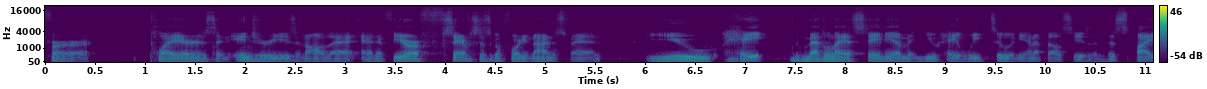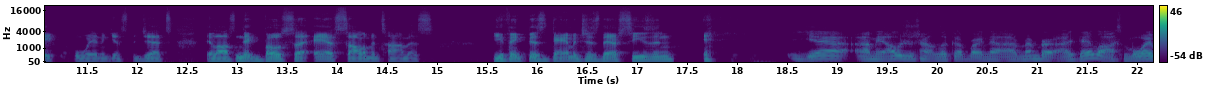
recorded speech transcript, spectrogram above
for players and injuries and all that. And if you're a San Francisco 49ers fan, you hate the Meadowlands Stadium and you hate week two of the NFL season, despite a win against the Jets. They lost Nick Bosa and Solomon Thomas. Do you think this damages their season yeah, I mean, I was just trying to look up right now. I remember I, they lost more.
